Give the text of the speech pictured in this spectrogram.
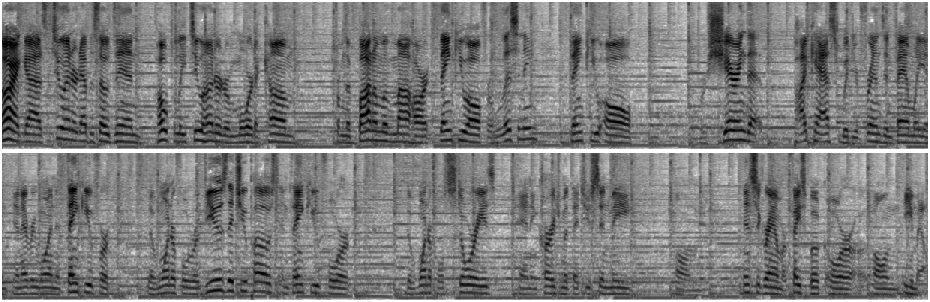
All right, guys, 200 episodes in, hopefully 200 or more to come. From the bottom of my heart, thank you all for listening thank you all for sharing that podcast with your friends and family and, and everyone. And thank you for the wonderful reviews that you post. And thank you for the wonderful stories and encouragement that you send me on Instagram or Facebook or on email.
